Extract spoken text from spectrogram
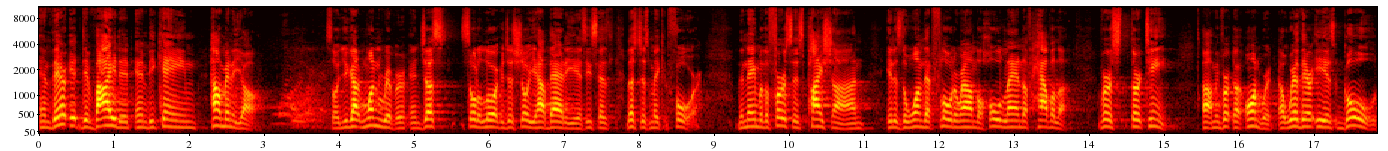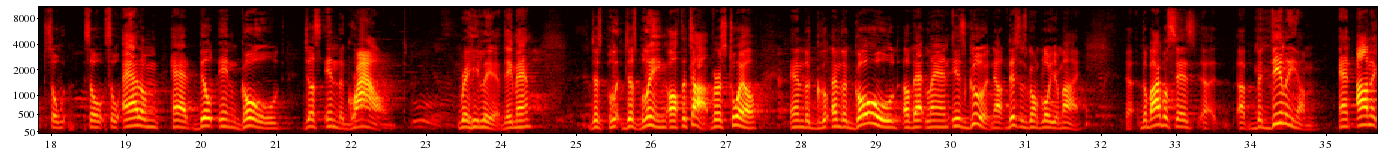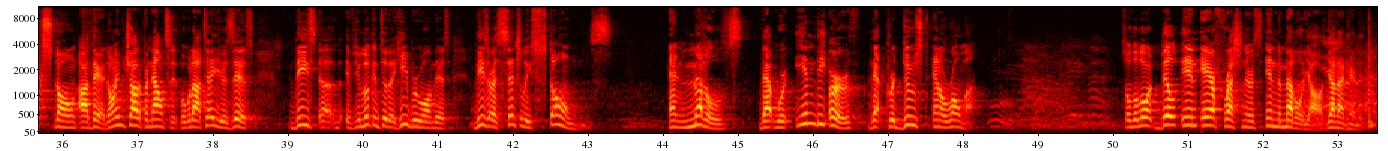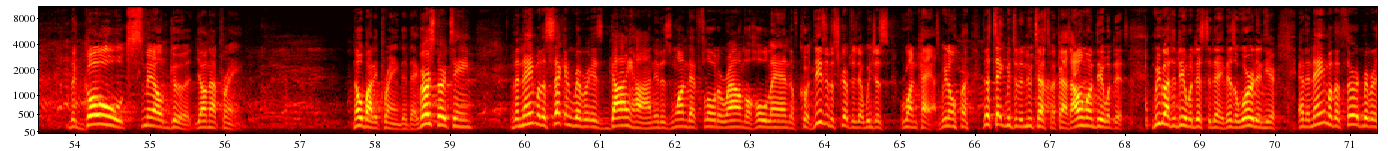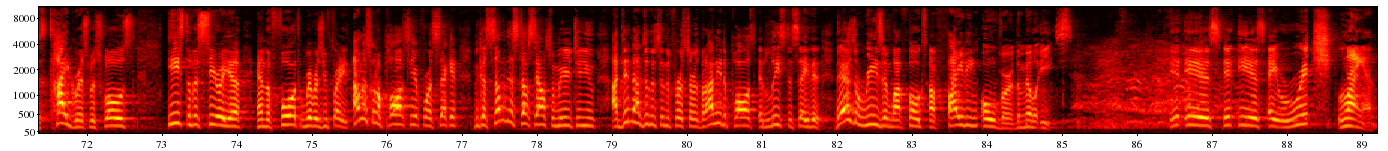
And there it divided and became how many, y'all? So you got one river, and just so the Lord could just show you how bad He is, He says, let's just make it four. The name of the first is Pishon. It is the one that flowed around the whole land of Havilah. Verse 13, uh, I mean, uh, onward, uh, where there is gold. So, so, so Adam had built in gold just in the ground where he lived. Amen? Just, bl- just bling off the top. Verse 12, and the, and the gold of that land is good. Now, this is going to blow your mind. Uh, the Bible says uh, uh, and onyx stone are there. Don't even try to pronounce it, but what I'll tell you is this. These, uh, if you look into the Hebrew on this, these are essentially stones and metals that were in the earth that produced an aroma. So the Lord built in air fresheners in the metal, y'all. Y'all not hearing me. The gold smelled good. Y'all not praying. Nobody praying today. Verse 13. The name of the second river is Gihon. It is one that flowed around the whole land of Cush. These are the scriptures that we just run past. We don't just take me to the New Testament passage. I don't want to deal with this. We're going to deal with this today. There's a word in here. And the name of the third river is Tigris, which flows east of Assyria, and the fourth river is Euphrates. I'm just going to pause here for a second because some of this stuff sounds familiar to you. I did not do this in the first service, but I need to pause at least to say that there's a reason why folks are fighting over the Middle East. It is, it is a rich land.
